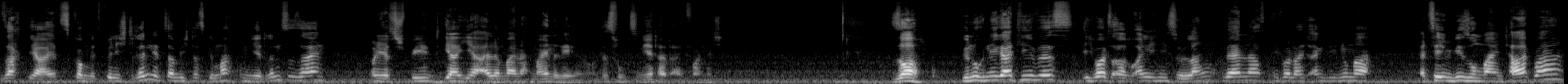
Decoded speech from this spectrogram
sagt, ja, jetzt komm, jetzt bin ich drin, jetzt habe ich das gemacht, um hier drin zu sein und jetzt spielt ihr hier alle mal nach meinen Regeln und das funktioniert halt einfach nicht. So, genug Negatives. Ich wollte es auch eigentlich nicht so lang werden lassen. Ich wollte euch eigentlich nur mal erzählen, wie so mein Tag war.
